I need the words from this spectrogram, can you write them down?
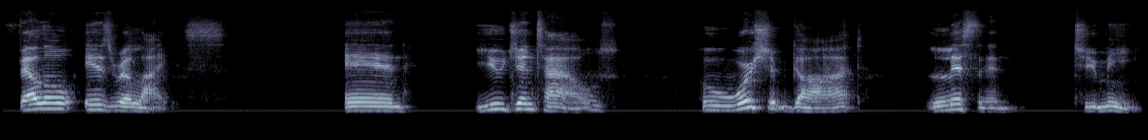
Fellow Israelites, and you Gentiles who worship God, listen to me.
